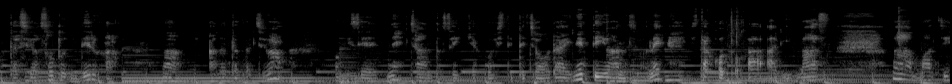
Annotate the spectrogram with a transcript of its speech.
私は外に出るから、まあ、あなたたちはお店ねちゃんと接客をしててちょうだいねっていう話をねしたことがあります。まあまあ実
